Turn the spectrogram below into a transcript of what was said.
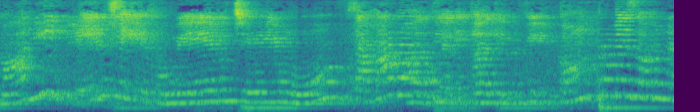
మాని మేలు చేయము. మేలు చేయము. కాంప్రమైజ్ ఎవరైనా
